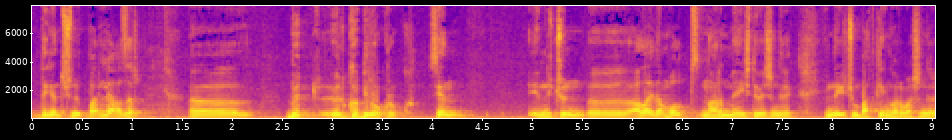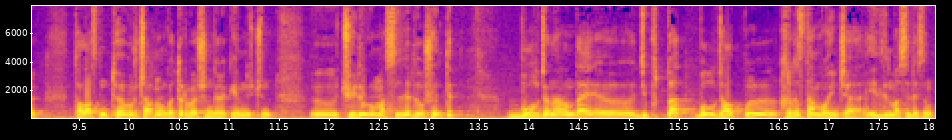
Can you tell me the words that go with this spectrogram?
деген түшүнүк бар эле. Азыр бүт өлкө бир округ сен эмне үчүн э, ал айдан болуп нарын менен иштебешиң керек? Эмне үчүн баткенге барбашың керек? Таластын түбү бурчагын көтөрбөшүң керек эмне үчүн? Э, чүйдөгөн маселелерди ошентип бул жанагындай депутат бул жалпы кыргызстан боюнча элдин маселесин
